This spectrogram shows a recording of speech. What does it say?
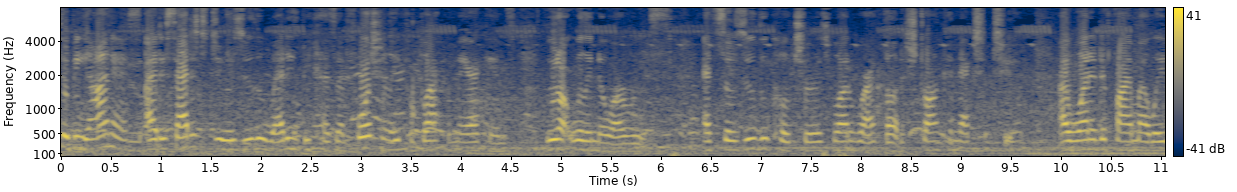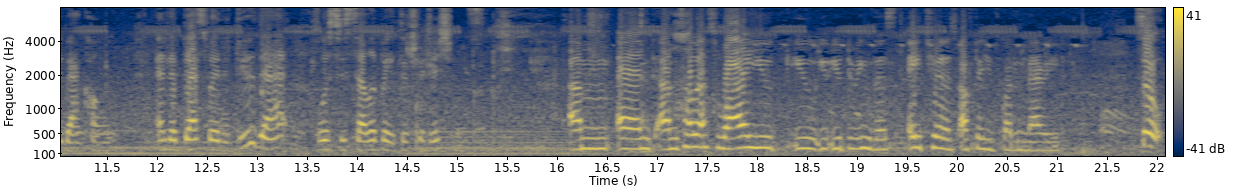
To be honest, I decided to do a Zulu wedding because unfortunately for black Americans, we don't really know our roots. And so Zulu culture is one where I felt a strong connection to. I wanted to find my way back home. And the best way to do that was to celebrate the traditions. Um, and um, tell us why you, you, you, you're doing this eight years after you've gotten married. So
